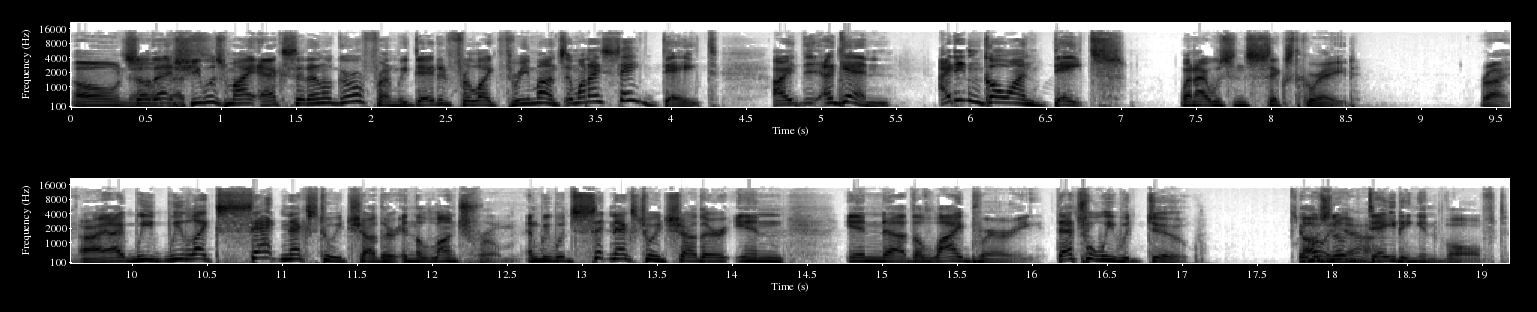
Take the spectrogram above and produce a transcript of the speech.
oh no. so that that's- she was my accidental girlfriend. We dated for like three months. And when I say date, I again, I didn't go on dates when I was in sixth grade. right. All right, I, we we like sat next to each other in the lunchroom, and we would sit next to each other in in uh, the library. That's what we would do. There was Oh, no yeah. dating involved.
